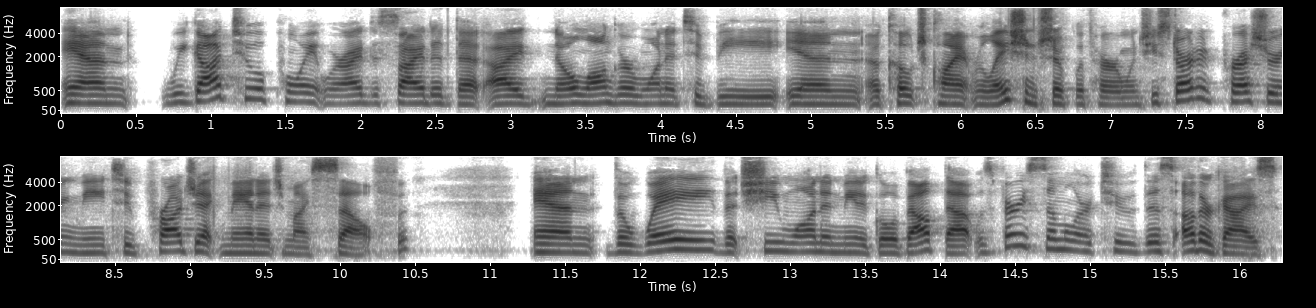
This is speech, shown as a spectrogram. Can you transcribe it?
And we got to a point where I decided that I no longer wanted to be in a coach client relationship with her when she started pressuring me to project manage myself. And the way that she wanted me to go about that was very similar to this other guy's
